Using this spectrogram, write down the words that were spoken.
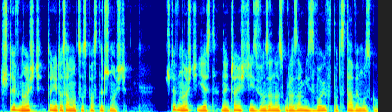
Sztywność to nie to samo co spastyczność. Sztywność jest najczęściej związana z urazami zwojów podstawy mózgu.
